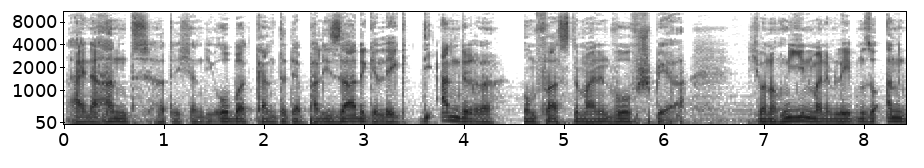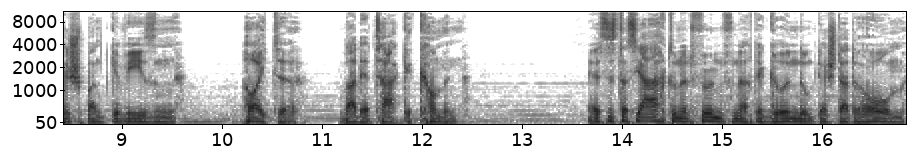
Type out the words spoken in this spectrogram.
Eine Hand hatte ich an die Oberkante der Palisade gelegt, die andere umfasste meinen Wurfspeer. Ich war noch nie in meinem Leben so angespannt gewesen. Heute war der Tag gekommen. Es ist das Jahr 805 nach der Gründung der Stadt Rom.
